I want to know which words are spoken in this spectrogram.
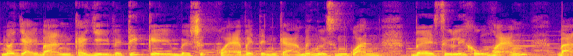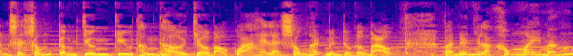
nó dạy bạn cái gì về tiết kiệm, về sức khỏe, về tình cảm với người xung quanh, về xử lý khủng hoảng. Bạn sẽ sống cầm chừng, kiểu thẫn thờ, chờ bão qua hay là sống hết mình trong cơn bão. Và nếu như là không may mắn,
